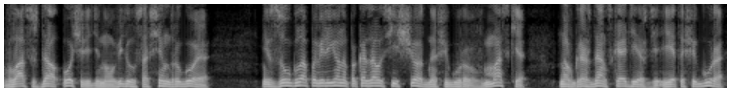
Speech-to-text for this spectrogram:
Влас ждал очереди, но увидел совсем другое. Из-за угла павильона показалась еще одна фигура в маске, но в гражданской одежде, и эта фигура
